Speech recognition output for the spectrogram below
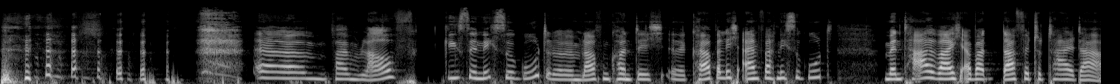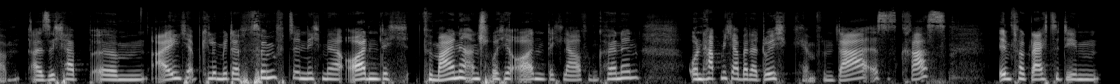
ähm, beim Lauf ging es mir nicht so gut oder beim Laufen konnte ich äh, körperlich einfach nicht so gut. Mental war ich aber dafür total da. Also ich habe ähm, eigentlich ab Kilometer 15 nicht mehr ordentlich, für meine Ansprüche ordentlich laufen können und habe mich aber da durchgekämpft. Und da ist es krass, im Vergleich zu dem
